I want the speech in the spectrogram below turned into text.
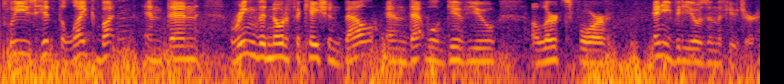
please hit the like button and then ring the notification bell and that will give you alerts for any videos in the future.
